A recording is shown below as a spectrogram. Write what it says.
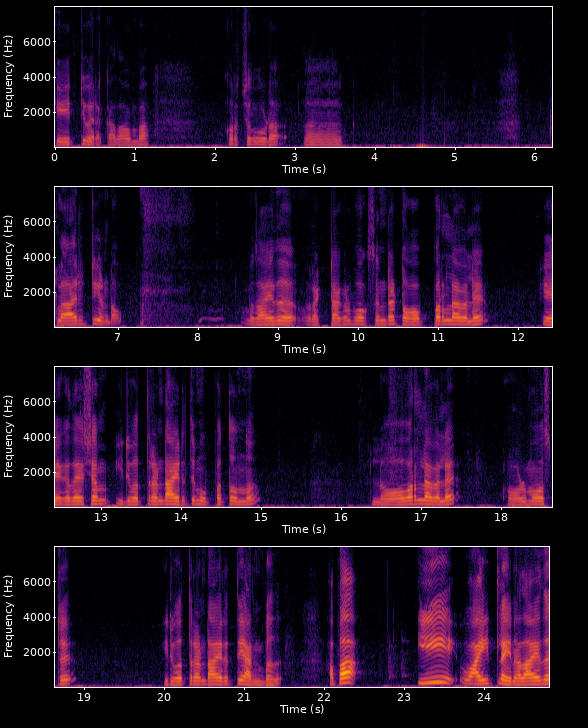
കയറ്റി വരക്കാം. അതാകുമ്പോൾ കുറച്ചും കൂടെ ക്ലാരിറ്റി ഉണ്ടാവും. അതായത് റെക്റ്റാങ്കിൾ ബോക്സിന്റെ ടോപ്പർ ലെവൽ ഏകദേശം ഇരുപത്തിരണ്ടായിരത്തി മുപ്പത്തൊന്ന് ലോവർ ലെവൽ ഓൾമോസ്റ്റ് ഇരുപത്തിരണ്ടായിരത്തി അൻപത് അപ്പോൾ ഈ വൈറ്റ് ലൈൻ അതായത്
